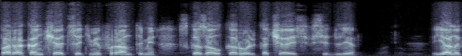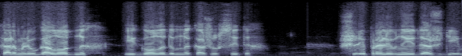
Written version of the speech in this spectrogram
«Пора кончать с этими франтами», — сказал король, качаясь в седле. «Я накормлю голодных и голодом накажу сытых». Шли проливные дожди,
